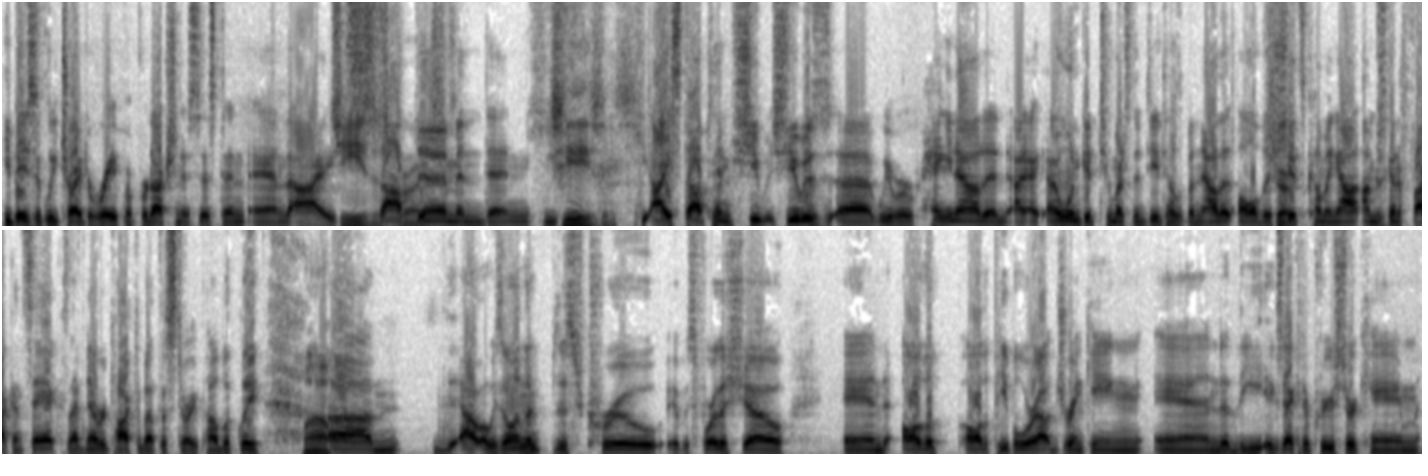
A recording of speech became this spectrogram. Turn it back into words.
He basically tried to rape a production assistant, and I Jesus stopped Christ. him. And then he Jesus. he, I stopped him. She she was uh, we were hanging out, and I, I won't get too much in the details. But now that all this Sure. shit's coming out, I'm just gonna fucking say it because I've never talked about this story publicly. Wow. Um, I was on this crew. It was for the show, and all the all the people were out drinking, and the executive producer came,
